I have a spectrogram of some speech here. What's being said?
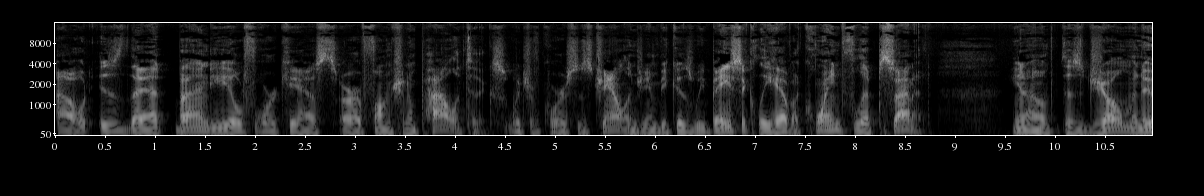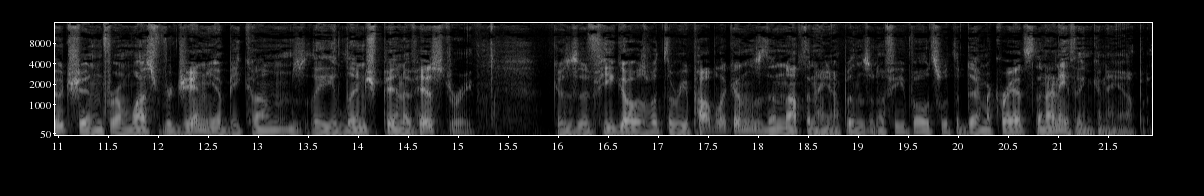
out is that bond yield forecasts are a function of politics, which of course is challenging because we basically have a coin flip Senate. You know, this Joe Manchin from West Virginia becomes the linchpin of history. Because if he goes with the Republicans, then nothing happens. And if he votes with the Democrats, then anything can happen.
